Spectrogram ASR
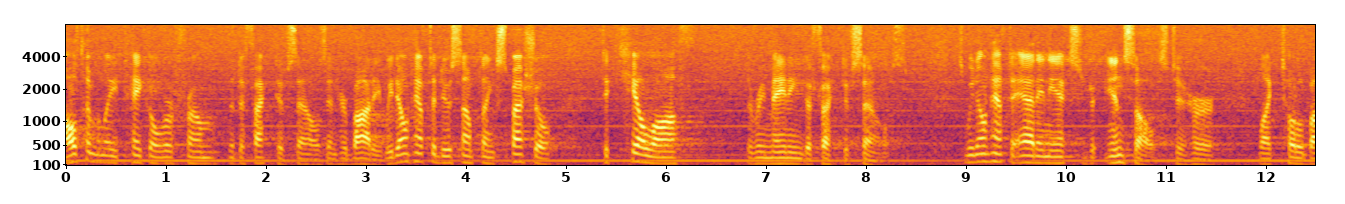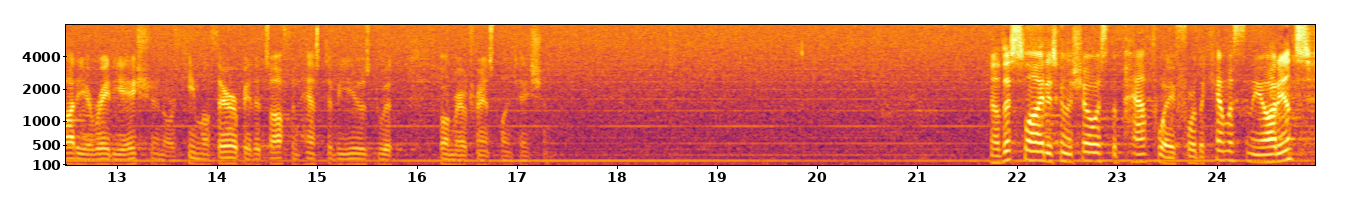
ultimately take over from the defective cells in her body. We don't have to do something special to kill off the remaining defective cells. So we don't have to add any extra insults to her like total body irradiation or chemotherapy that's often has to be used with bone marrow transplantation. Now this slide is going to show us the pathway for the chemists in the audience.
